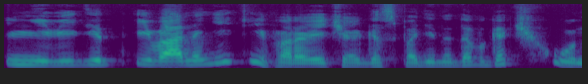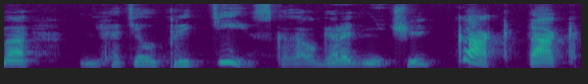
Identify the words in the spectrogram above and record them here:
не видит Ивана Никифоровича, господина Довгачхуна. Не хотел прийти, сказал городничий. Как так?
